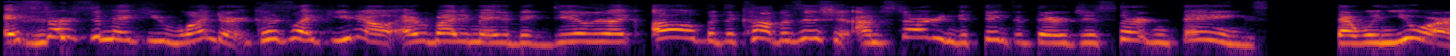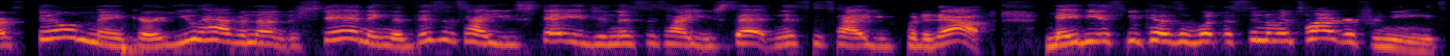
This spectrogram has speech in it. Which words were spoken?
it starts to make you wonder because, like, you know, everybody made a big deal. You're like, oh, but the composition. I'm starting to think that there are just certain things that when you are a filmmaker, you have an understanding that this is how you stage and this is how you set and this is how you put it out. Maybe it's because of what the cinematographer needs.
